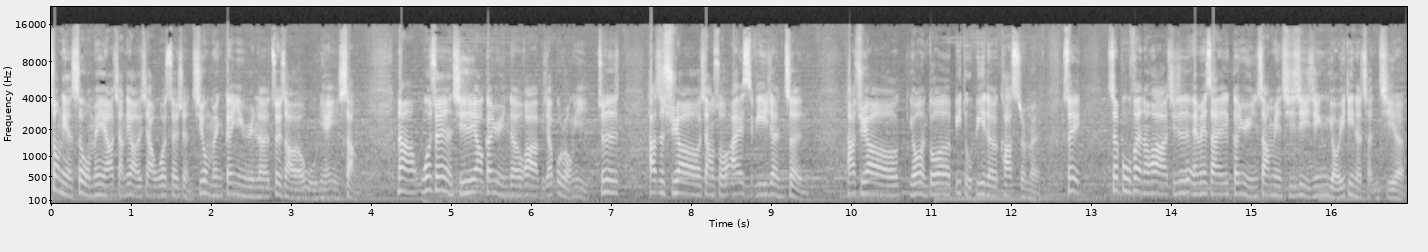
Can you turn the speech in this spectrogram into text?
重点是我们也要强调一下 Workstation。其实我们耕耘了最少有五年以上。那沃水冷其实要耕耘的话比较不容易，就是它是需要像说 ISV 认证，它需要有很多 B to B 的 customer，所以这部分的话，其实 MSI 耕耘上面其实已经有一定的成绩了。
